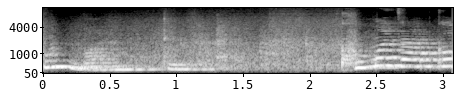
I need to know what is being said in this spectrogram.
कुन भन्नु त्यो? जातको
